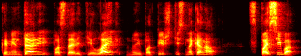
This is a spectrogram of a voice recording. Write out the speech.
комментарий, поставите лайк, ну и подпишитесь на канал. Спасибо!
